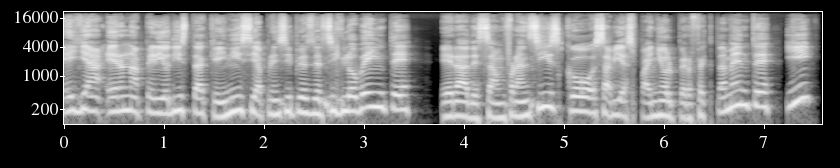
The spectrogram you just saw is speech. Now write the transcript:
ella era una periodista que inicia a principios del siglo XX, era de San Francisco, sabía español perfectamente y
